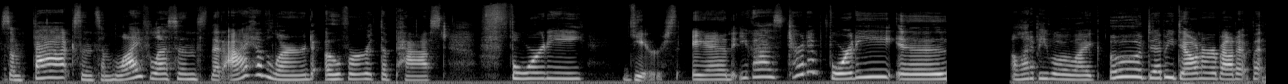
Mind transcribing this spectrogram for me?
some facts and some life lessons that I have learned over the past 40 years. And you guys, turning 40 is a lot of people are like, oh, Debbie Downer about it, but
